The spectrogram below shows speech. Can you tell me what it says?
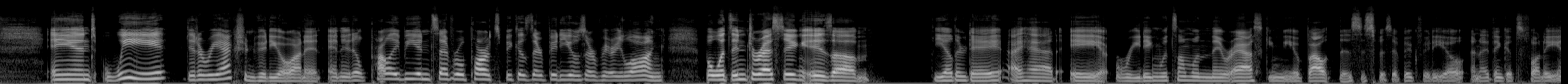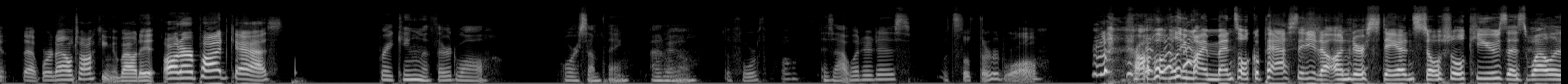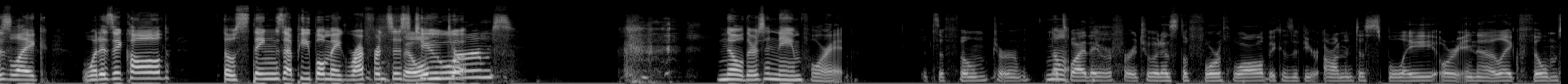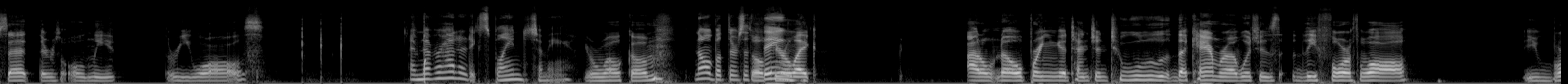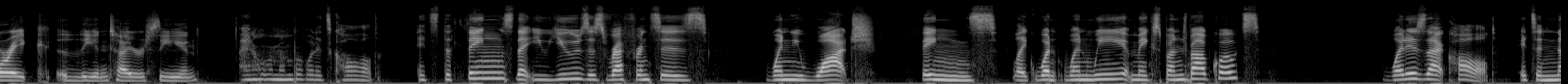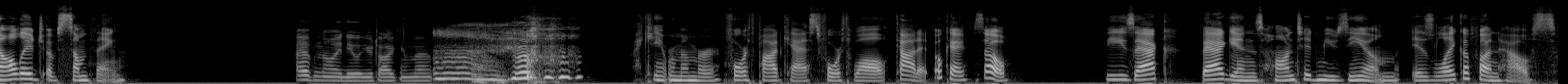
and we did a reaction video on it and it'll probably be in several parts because their videos are very long. But what's interesting is um the other day I had a reading with someone and they were asking me about this specific video and I think it's funny that we're now talking about it on our podcast. Breaking the third wall, or something. I don't Okay. know. The fourth wall? Is that what it is? What's the third wall? Probably my mental capacity to understand social cues as well as like what is it called? Those things that people make references Film to. terms? No, there's a name for it. It's a film term. No. That's why they refer to it as the fourth wall because if you're on a display or in a like film set, there's only three walls. I've never had it explained to me. You're welcome. No, but there's a So thing. if you're like I don't know, bringing attention to the camera, which is the fourth wall, you break the entire scene. I don't remember what it's called. It's the things that you use as references when you watch things like when when we make SpongeBob quotes. What is that called? It's a knowledge of something. I have no idea what you're talking about. I can't remember. Fourth podcast, fourth wall. Got it. Okay, so the Zak Bagans Haunted Museum is like a fun house.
